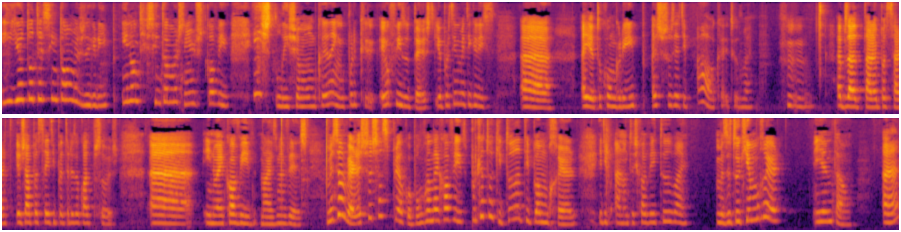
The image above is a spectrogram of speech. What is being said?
e eu estou a ter sintomas de gripe e não tive sintomas nenhum de Covid. Isto lixa-me um bocadinho, porque eu fiz o teste e a partir do momento que eu disse, ah, aí eu estou com gripe, as pessoas é tipo, ah, ok, tudo bem. Apesar de estar a passar, eu já passei tipo a 3 ou 4 pessoas. Uh, e não é Covid, mais uma vez. Mas estão a ver, as pessoas só se preocupam quando é Covid. Porque eu estou aqui toda tipo a morrer. E tipo, ah, não tens Covid, tudo bem. Mas eu estou aqui a morrer. E então? Hã?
